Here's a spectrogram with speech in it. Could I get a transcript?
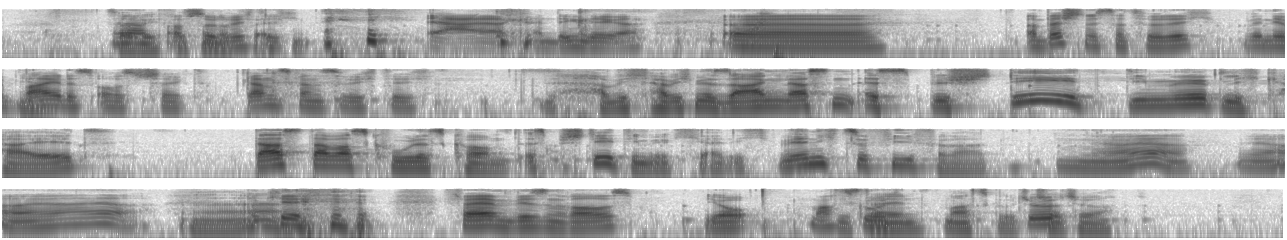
Sorry, Ja, absolut Unterbrechen. Ja, ja, kein Ding, Digga. Äh, am besten ist natürlich, wenn ihr beides auscheckt. Ganz, ganz wichtig. Habe ich, hab ich mir sagen lassen, es besteht die Möglichkeit, dass da was Cooles kommt. Es besteht die Möglichkeit. Ich will nicht zu viel verraten. Ja, ja. Ja, ja, ja. Ah. Okay. Fam, wir sind raus. Jo, Macht's bis gut. dahin. Macht's gut. Tschö. Ciao, ciao.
